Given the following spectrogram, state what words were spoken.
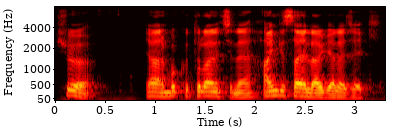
şu. Yani bu kutuların içine hangi sayılar gelecek?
